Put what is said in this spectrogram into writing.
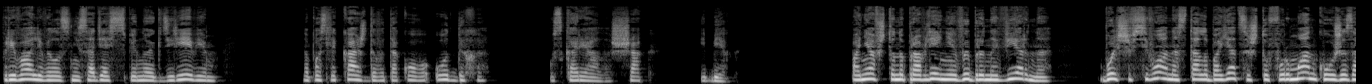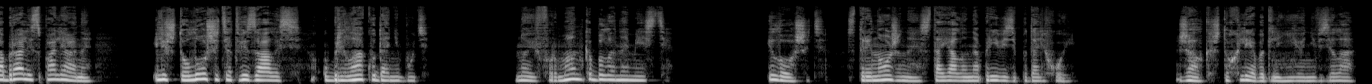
приваливалась, не садясь спиной к деревьям, но после каждого такого отдыха ускоряла шаг и бег. Поняв, что направление выбрано верно, больше всего она стала бояться, что фурманку уже забрали с поляны, или что лошадь отвязалась, убрела куда-нибудь. Но и фурманка была на месте, и лошадь, стреноженная, стояла на привязи под ольхой. Жалко, что хлеба для нее не взяла,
